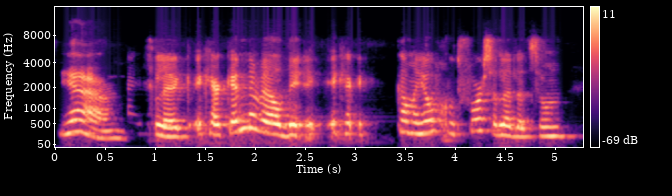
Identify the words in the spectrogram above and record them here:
Ja. Eigenlijk, ik herkende wel, ik, ik, ik kan me heel goed voorstellen dat zo'n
